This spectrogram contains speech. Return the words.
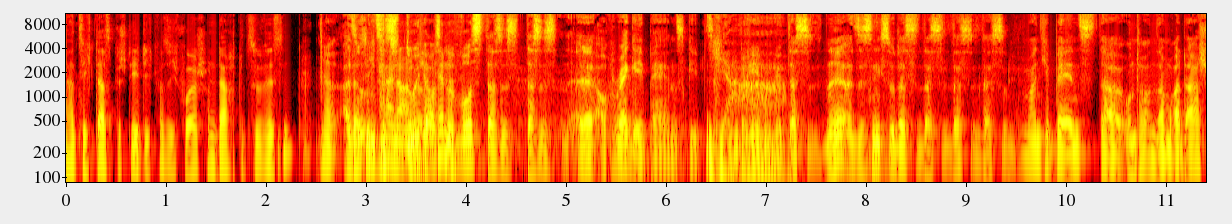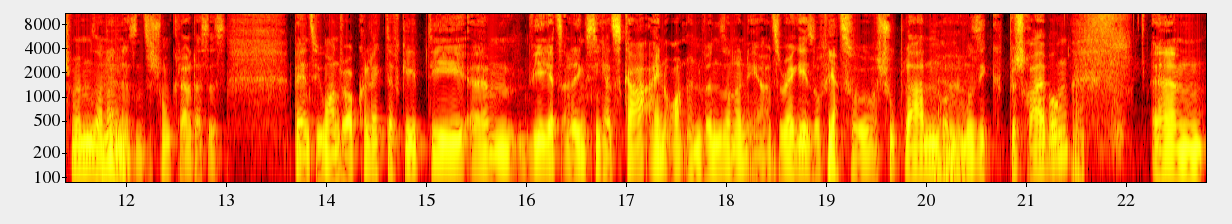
hat sich das bestätigt, was ich vorher schon dachte zu wissen. Ja, also ich uns ist durchaus kenne. bewusst, dass es, dass es äh, auch Reggae-Bands gibt Ja. in Bremen. Das, ne, also es ist nicht so, dass, dass, dass, dass manche Bands da unter unserem Radar schwimmen, sondern es ist schon klar, dass es Bands wie One Drop Collective gibt, die ähm, wir jetzt allerdings nicht als Ska einordnen würden, sondern eher als Reggae, so viel Ja. zu Schubladen und Musikbeschreibung. Ja. Ähm,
